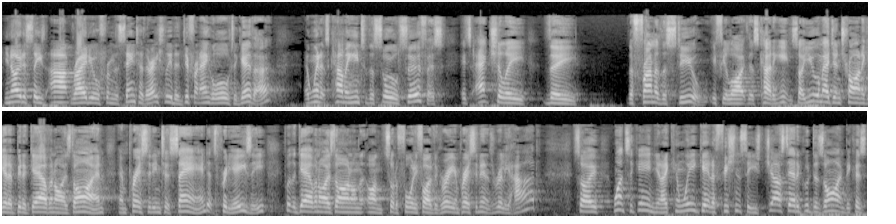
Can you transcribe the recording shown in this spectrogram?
you notice these aren't radial from the centre, they're actually at a different angle altogether. And when it's coming into the soil surface, it's actually the, the front of the steel, if you like, that's cutting in. So you imagine trying to get a bit of galvanised iron and press it into sand, it's pretty easy. Put the galvanised iron on, the, on sort of 45 degree and press it in, it's really hard. So once again, you know, can we get efficiencies just out of good design? Because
